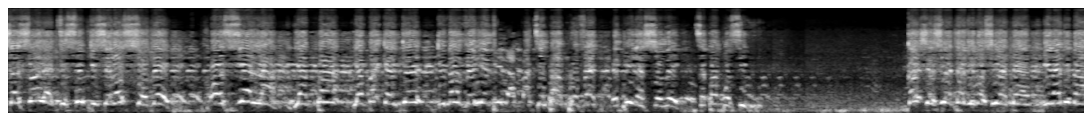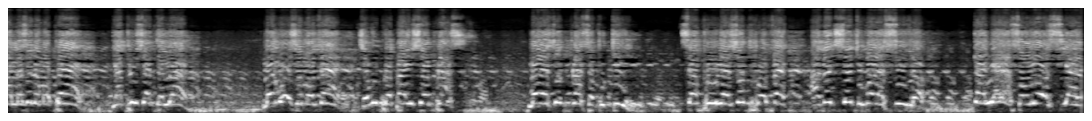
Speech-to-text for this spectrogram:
Ce sont les disciples qui seront sauvés. Au ciel là, il n'y a pas, y a pas quelqu'un qui va venir et puis il n'appartient pas au prophète et puis il est sauvé. C'est pas possible. Quand Jésus était vivant sur la terre, il a dit dans la maison de mon père, il y a plusieurs demeures. Mais moi je m'en vais, je vous prépare une seule place. Mais les autres places, c'est pour qui? C'est pour les autres prophètes, avec ceux qui vont les suivre. Daniel a son nom au ciel.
